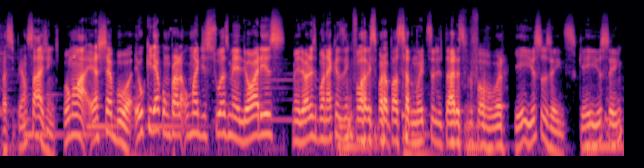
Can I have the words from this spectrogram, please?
Pra se pensar, gente. Vamos lá, essa é boa. Eu queria comprar uma de suas melhores melhores bonecas infláveis para passar noites solitárias, por favor. Que isso, gente? Que isso, hein?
